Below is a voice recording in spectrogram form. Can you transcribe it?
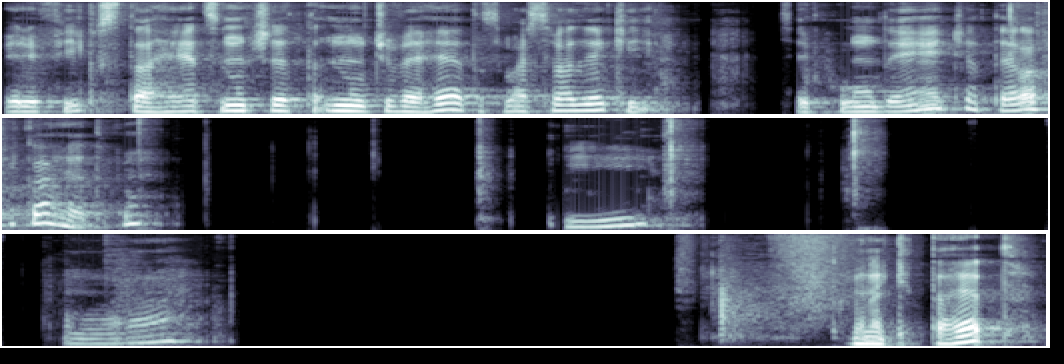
verifica se está reto. Se não tiver, não tiver reto, você vai fazer aqui. Você pula um dente até ela ficar reta, viu? E vamos lá. Tá vendo aqui tá reto?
